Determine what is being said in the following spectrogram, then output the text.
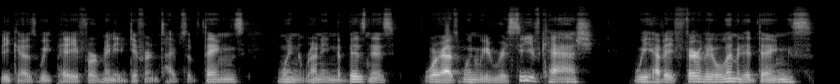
because we pay for many different types of things when running the business. Whereas when we receive cash, we have a fairly limited things,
